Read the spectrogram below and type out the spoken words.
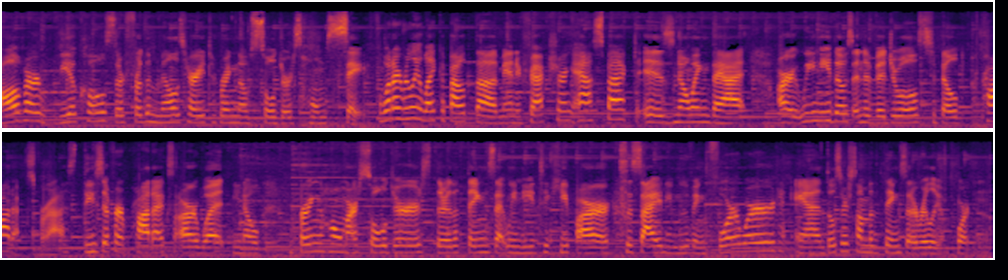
all of our vehicles, they're for the military to bring those soldiers home safe. What I really like about the manufacturing aspect is knowing that all right, we need those individuals to build products for us. These different products are what, you know, bring home our soldiers. They're the things that we need to keep our society moving forward, and those are some of the things that are really important.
